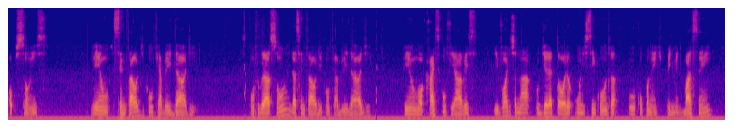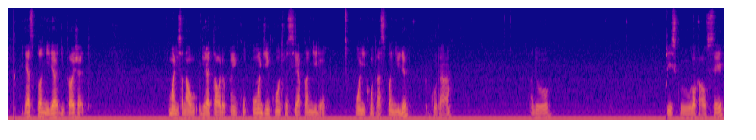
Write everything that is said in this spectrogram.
opções, venho central de confiabilidade, configurações da central de confiabilidade, venho locais confiáveis e vou adicionar o diretório onde se encontra o componente pedimento Bacen e as planilhas de projeto. Vamos adicionar o diretório onde encontra-se a planilha, onde encontra as planilhas, procurar do disco local C.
